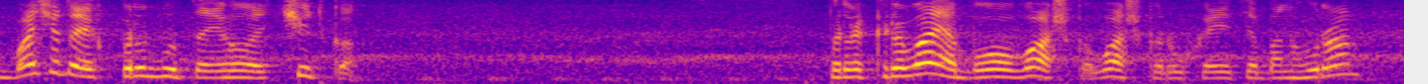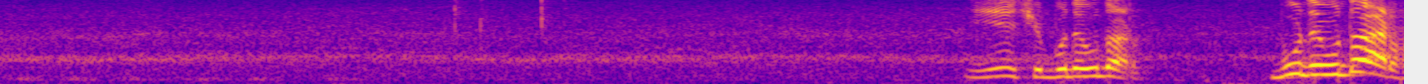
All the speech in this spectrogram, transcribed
Бачите, як Пердута його чітко перекриває, бо важко, важко рухається Бангура. І чи буде удар? Буде удар!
